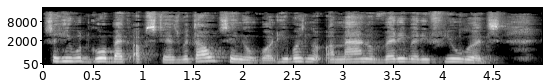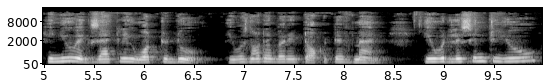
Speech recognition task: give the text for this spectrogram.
so he would go back upstairs without saying a word. He was a man of very, very few words. He knew exactly what to do. He was not a very talkative man. He would listen to you,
